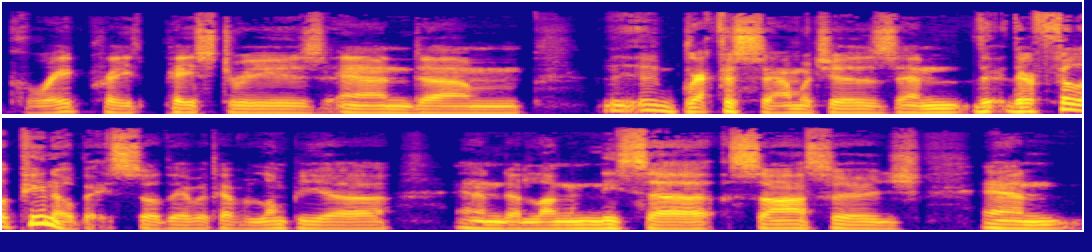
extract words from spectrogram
great pastries and um, breakfast sandwiches. And they're filipino based so they would have lumpia and a longanisa sausage and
